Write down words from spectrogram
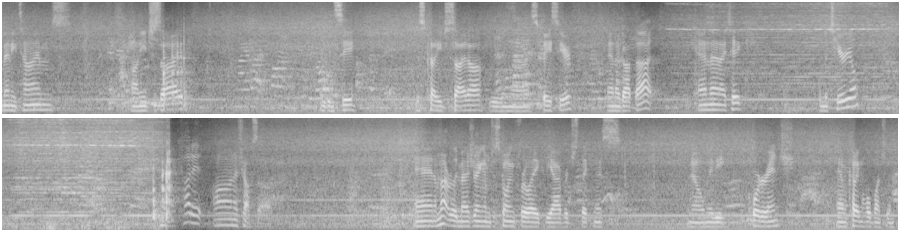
many times on each side. You can see, just cut each side off, leaving a space here, and I got that. And then I take the material, and I cut it on a chop saw. And I'm not really measuring, I'm just going for like the average thickness, you know, maybe quarter inch. And I'm cutting a whole bunch of them.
